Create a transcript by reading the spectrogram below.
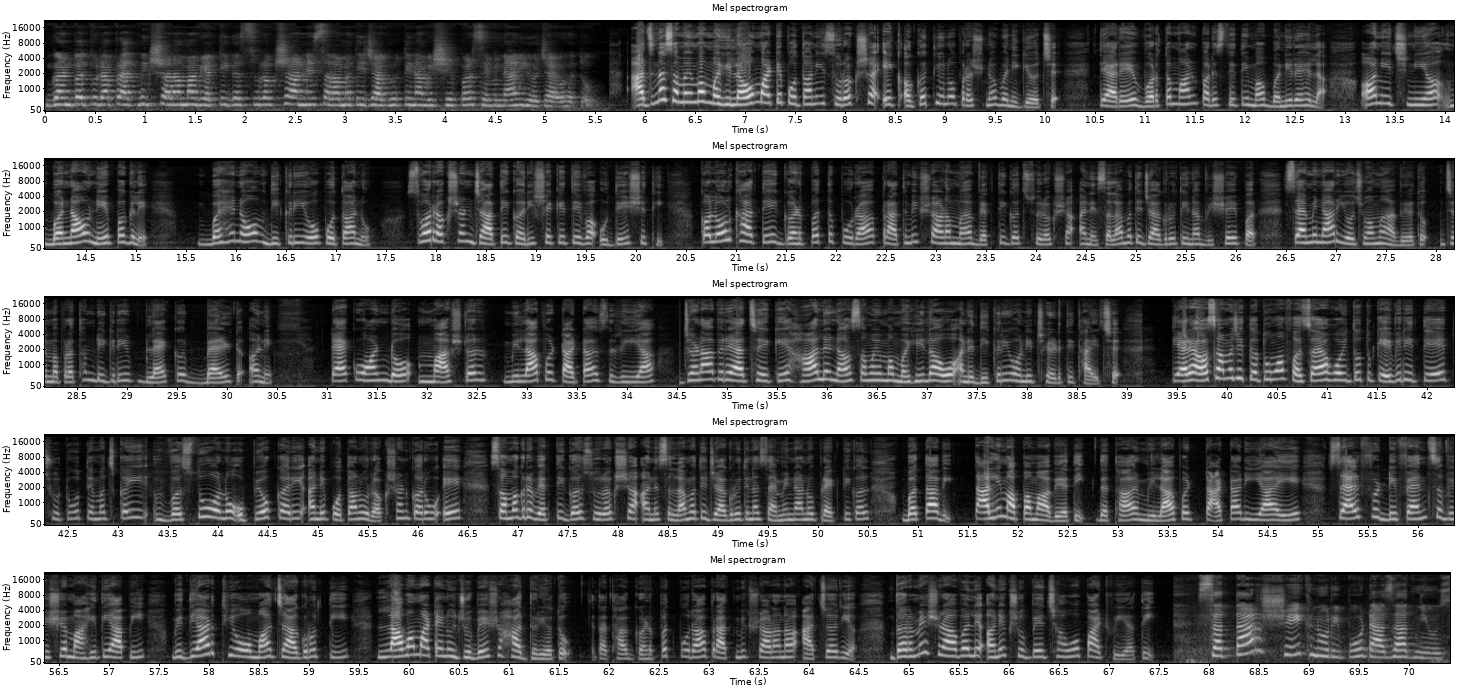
ગણપતપુરા પ્રાથમિક શાળામાં વ્યક્તિગત સુરક્ષા અને સલામતી જાગૃતિના વિષય પર સેમિનાર યોજાયો હતો. આજના સમયમાં મહિલાઓ માટે પોતાની સુરક્ષા એક અગત્યનો પ્રશ્ન બની ગયો છે. ત્યારે વર્તમાન પરિસ્થિતિમાં બની રહેલા અનિચ્છનીય બનાવને પગલે બહેનો, દીકરીઓ પોતાનું સ્વરક્ષણ જાતે કરી શકે તેવા ઉદ્દેશથી કલોલ ખાતે ગણપતપુરા પ્રાથમિક શાળામાં વ્યક્તિગત સુરક્ષા અને સલામતી જાગૃતિના વિષય પર સેમિનાર યોજવામાં આવ્યો હતો, જેમાં પ્રથમ ડિગ્રી બ્લેક બેલ્ટ અને ટેકવોન્ડો માસ્ટર મિલાપ ટાટા રિયા જણાવી રહ્યા છે કે હાલના સમયમાં મહિલાઓ અને દીકરીઓની છેડતી થાય છે. ત્યારે અસામાજિક તત્વોમાં ફસાયા હોય તો તું કેવી રીતે છૂટવું તેમજ કઈ વસ્તુઓનો ઉપયોગ કરી અને પોતાનું રક્ષણ કરવું એ સમગ્ર વ્યક્તિગત સુરક્ષા અને સલામતી જાગૃતિના સેમિનારનું પ્રેક્ટિકલ બતાવી તાલીમ આપવામાં આવી હતી. તથા મિલાપ ટાટારિયાએ સેલ્ફ ડિફેન્સ વિશે માહિતી આપી વિદ્યાર્થીઓમાં જાગૃતિ લાવવા માટેનું ઝુંબેશ હાથ ધર્યું હતું. તથા ગણપતપુરા પ્રાથમિક શાળાના આચાર્ય ધર્મેશ રાવલે અનેક શુભેચ્છાઓ પાઠવી હતી. સત્તાર શેખનો રિપોર્ટ આઝાદ ન્યૂઝ.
